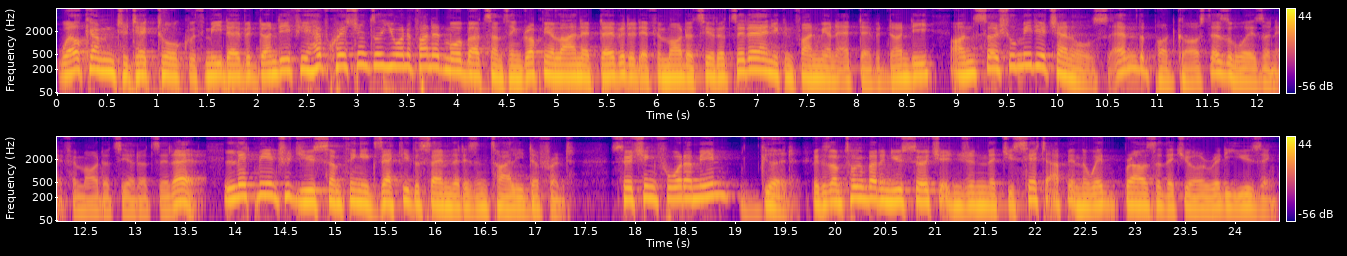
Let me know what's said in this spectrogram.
Welcome to Tech Talk with me, David Dundee. If you have questions or you want to find out more about something, drop me a line at david at fmr.co.za and you can find me on at David Dundee on social media channels and the podcast, as always, on fmr.co.za. Let me introduce something exactly the same that is entirely different. Searching for what I mean? Good. Because I'm talking about a new search engine that you set up in the web browser that you're already using.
